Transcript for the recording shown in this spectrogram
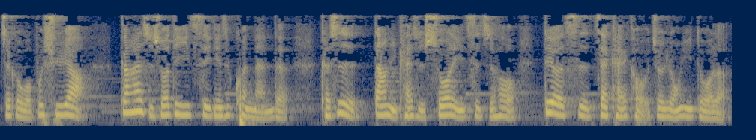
这个我不需要。刚开始说第一次一定是困难的，可是当你开始说了一次之后，第二次再开口就容易多了。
